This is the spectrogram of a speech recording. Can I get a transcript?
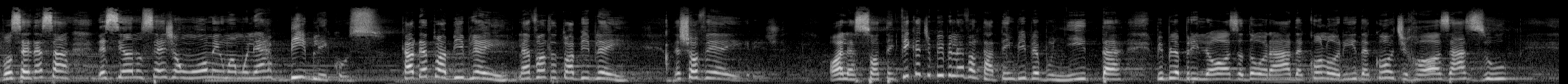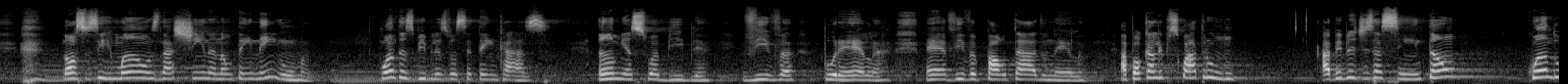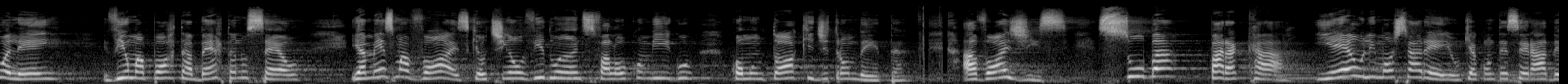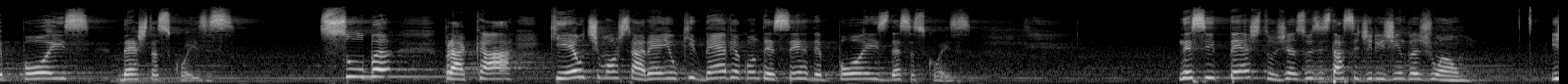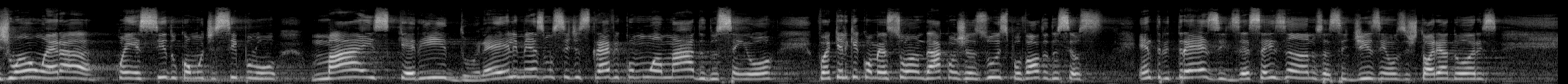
você dessa, desse ano seja um homem e uma mulher bíblicos. Cadê a tua Bíblia aí? Levanta a tua Bíblia aí. Deixa eu ver aí, igreja. Olha só, tem, fica de Bíblia levantada. Tem Bíblia bonita, Bíblia brilhosa, dourada, colorida, cor-de-rosa, azul. Nossos irmãos na China não tem nenhuma. Quantas Bíblias você tem em casa? Ame a sua Bíblia, viva por ela, é, viva pautado nela. Apocalipse 4:1. A Bíblia diz assim: Então, quando olhei, vi uma porta aberta no céu, e a mesma voz que eu tinha ouvido antes falou comigo como um toque de trombeta. A voz disse: Suba para cá, e eu lhe mostrarei o que acontecerá depois destas coisas. Suba para cá, que eu te mostrarei o que deve acontecer depois dessas coisas. Nesse texto, Jesus está se dirigindo a João. E João era conhecido como o discípulo mais querido, né? Ele mesmo se descreve como um amado do Senhor. Foi aquele que começou a andar com Jesus por volta dos seus entre 13 e 16 anos, assim dizem os historiadores.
